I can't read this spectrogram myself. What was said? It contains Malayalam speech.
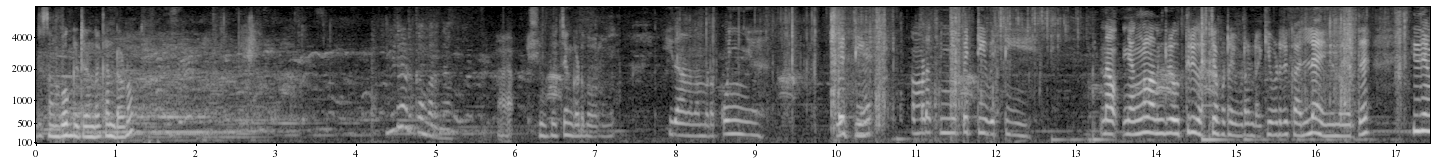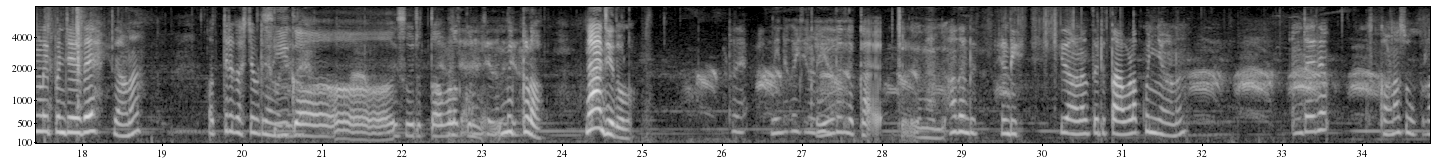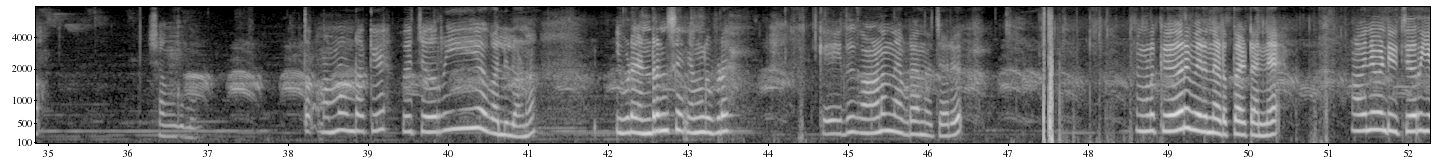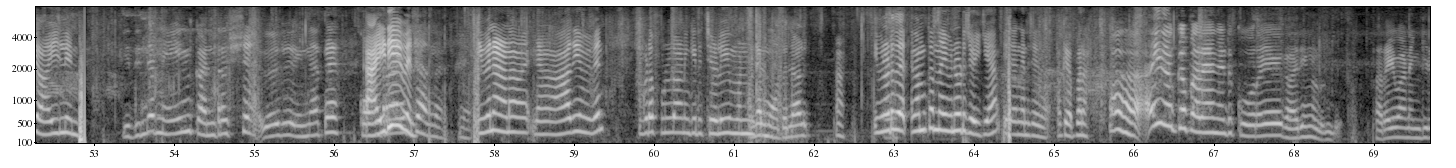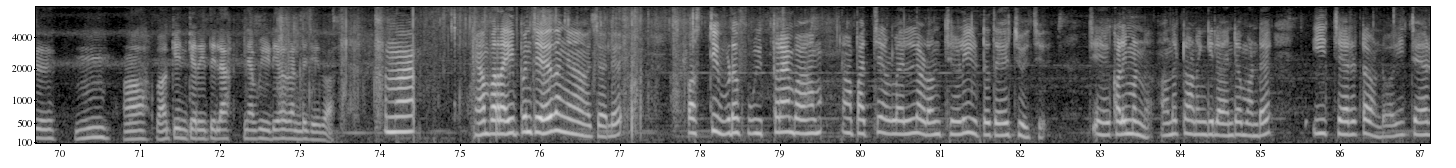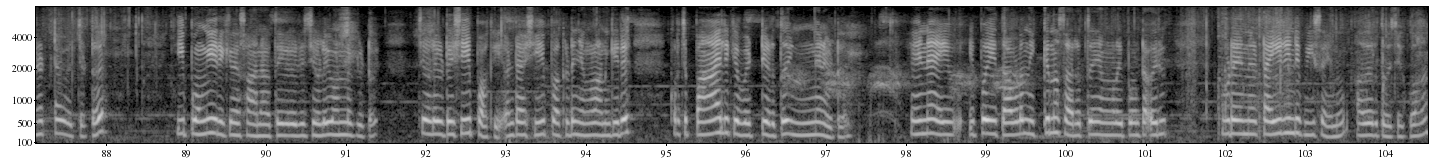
ഒരു സംഭവം കിട്ടുന്നുണ്ട് ശിവച്ചൻ കിടന്ന് ഉറങ്ങും ഇതാണ് നമ്മുടെ കുഞ്ഞ് പെറ്റി. നമ്മുടെ കുഞ്ഞ് പെറ്റി പെറ്റി. ഞങ്ങളാണെങ്കിൽ ഒത്തിരി കഷ്ടപ്പെട്ട ഇവിടെ ഉണ്ടാക്കി. ഇവിടെ ഒരു കല്ലായിരുന്നു നേരത്തെ. ഇത് ഞങ്ങളിപ്പം ചെയ്തത് ഇതാണ്. ഒത്തിരി കഷ്ടപ്പെട്ട് ഒരു തവളക്കുഞ്ഞ്. ഞാൻ ചെയ്തോളാം. നിന്റെ കൈ ചെളി. ചെളിയുടെ ചെളിയൊന്നുമില്ല അതുണ്ട് വേണ്ടി ഇതാണ് തവളക്കുഞ്ഞാണ് എന്തായാലും കാണാൻ സൂപ്പറാ. ശംഖുമോ? നമ്മൾ ഉണ്ടാക്കിയ ഒരു ചെറിയ കല്ലിലാണ്. ഇവിടെ എൻട്രൻസ് ഞങ്ങൾ ഇവിടെ ഇത് കാണുന്ന എവിടെയെന്ന് വെച്ചാൽ ഞങ്ങൾ കയറി വരുന്നിടത്തായിട്ട് തന്നെ അതിനു വേണ്ടി ചെറിയ ഐലൻഡ് ഇതിന്റെ മെയിൻ കൺട്രക്ഷൻ ഇന്നത്തെ ഐഡിയ ഇവൻ. ഇവനാണ് ഞാൻ ആദ്യം ഇവൻ ഇവിടെ ഫുള്ളാണെങ്കിൽ ചെളിയും മണ്ണിന്റെ മുതലാളി. ആ ഇവനോട് നമുക്കെന്നാ ഇവനോട് ചോദിക്കാം. ഇതെങ്ങനെ ചെയ്തത്? ഓക്കെ പറ. ഇതൊക്കെ പറയാനായിട്ട് കുറേ കാര്യങ്ങളുണ്ട്. പറയുവാണെങ്കിൽ ആ ബാക്കി എനിക്കറിയത്തില്ല. ഞാൻ വീഡിയോ കണ്ട് ചെയ്തതാ. എന്നാ ഞാൻ പറയാം. ഇപ്പം ചെയ്തെങ്ങനെയാണെന്ന് വെച്ചാൽ ഫസ്റ്റ് ഇവിടെ ഇത്രയും ഭാഗം ആ പച്ചയുള്ള എല്ലായിടവും ചെളിയിട്ട് തേച്ച് വെച്ച്. കളിമണ്ണ്. എന്നിട്ടാണെങ്കിൽ അതിന്റെ മണ്ട ഈ ചിരട്ട ഉണ്ടോ ഈ ചിരട്ട വെച്ചിട്ട് ഈ പൊങ്ങിയിരിക്കുന്ന സാധനത്തിൽ ഒരു ചെളി കൊണ്ടൊക്കെ ചെളി ഇട്ട് ഷേപ്പാക്കി. എന്നിട്ട് ആ ഷേപ്പാക്കിയിട്ട് ഞങ്ങളാണെങ്കിൽ കുറച്ച് പാലൊക്കെ വെട്ടിയെടുത്ത് ഇങ്ങനെ ഇട്ട്. പിന്നെ ഇപ്പോൾ ഈ തവള നിൽക്കുന്ന സ്ഥലത്ത് ഞങ്ങളിപ്പം ഒരു ഇവിടെ നിന്ന് ടൈലിന്റെ പീസായിരുന്നു. അതെടുത്ത് വെച്ചേക്കുവാണ്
